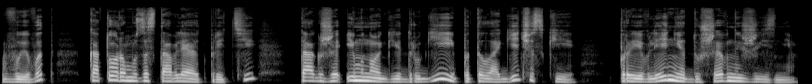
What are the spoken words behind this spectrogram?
Вывод, к которому заставляют прийти также и многие другие патологические проявления душевной жизни.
